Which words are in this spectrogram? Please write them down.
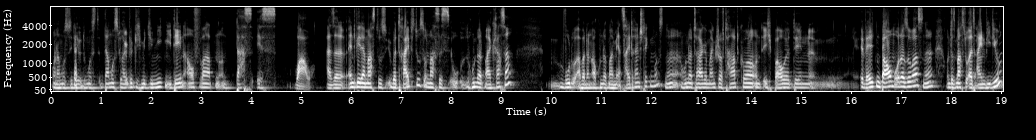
Und dann musst du dir, du musst, da musst du halt wirklich mit uniken Ideen aufwarten und das ist wow. Also entweder machst du es, übertreibst du es und machst es 100 Mal krasser, wo du aber dann auch 100 Mal mehr Zeit reinstecken musst. Ne? 100 Tage Minecraft Hardcore und ich baue den ähm, Weltenbaum oder sowas. Ne? Und das machst du als ein Video.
